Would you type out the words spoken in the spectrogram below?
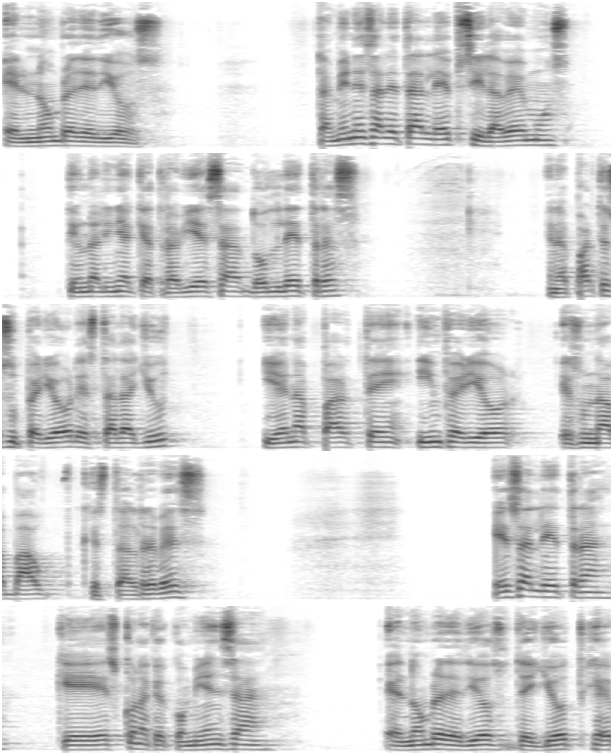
el nombre de Dios. También esa letra Lep, si la vemos, tiene una línea que atraviesa dos letras. En la parte superior está la Yud y en la parte inferior es una Bau que está al revés. Esa letra que es con la que comienza el nombre de Dios de Yud He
